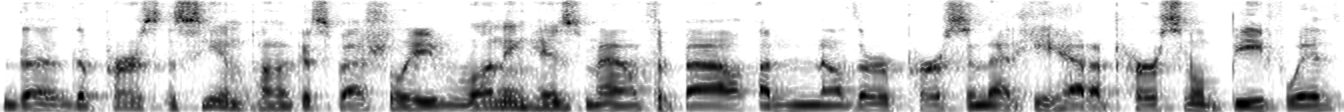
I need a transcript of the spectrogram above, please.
the the person, CM Punk especially, running his mouth about another person that he had a personal beef with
